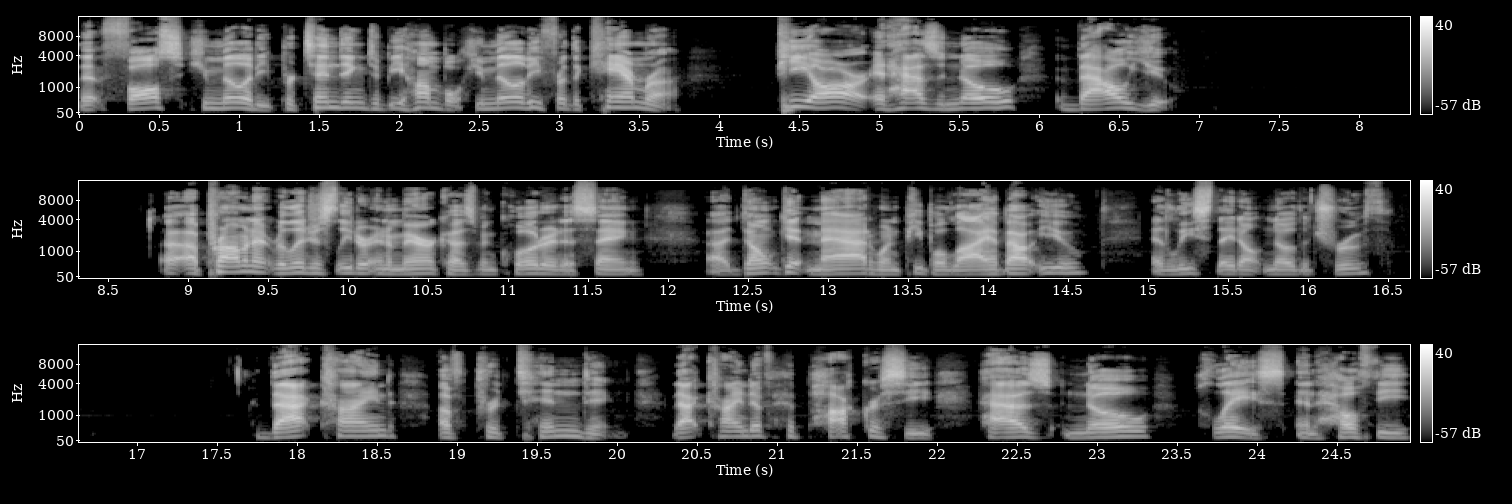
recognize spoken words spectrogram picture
that false humility, pretending to be humble, humility for the camera, PR, it has no value. A, a prominent religious leader in America has been quoted as saying, uh, don't get mad when people lie about you. At least they don't know the truth. That kind of pretending, that kind of hypocrisy has no place in healthy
